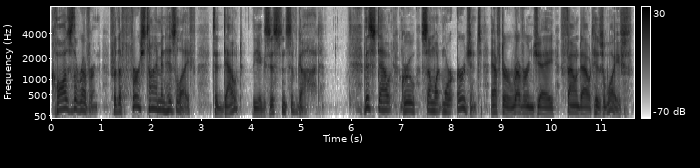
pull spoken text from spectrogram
caused the Reverend, for the first time in his life, to doubt the existence of God. This doubt grew somewhat more urgent after Reverend J found out his wife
